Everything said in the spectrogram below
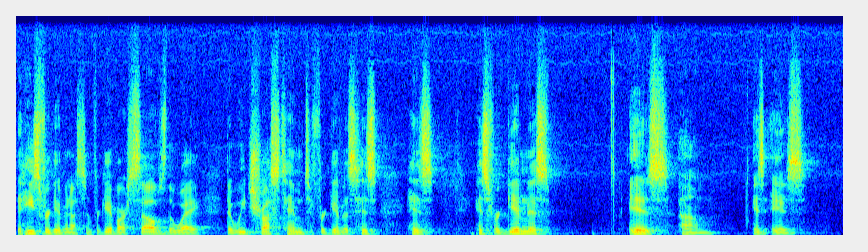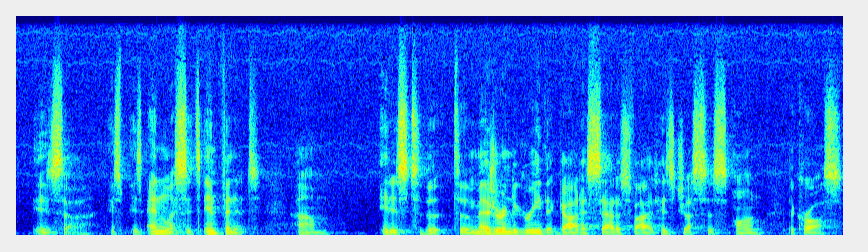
that He's forgiven us and forgive ourselves the way that we trust Him to forgive us. His, his, his forgiveness is, um, is, is, is, uh, is, is, endless, it's infinite. Um, it is to the, to the measure and degree that God has satisfied His justice on the cross.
